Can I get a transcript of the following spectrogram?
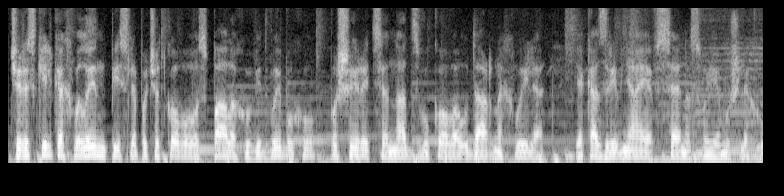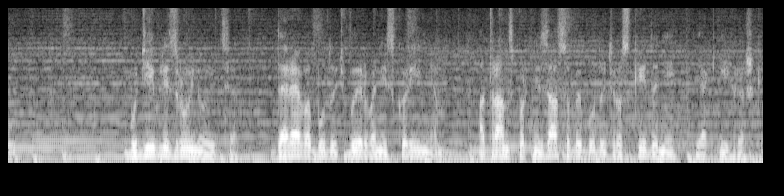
Через кілька хвилин після початкового спалаху від вибуху пошириться надзвукова ударна хвиля, яка зрівняє все на своєму шляху. Будівлі зруйнуються, дерева будуть вирвані з корінням, а транспортні засоби будуть розкидані, як іграшки.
